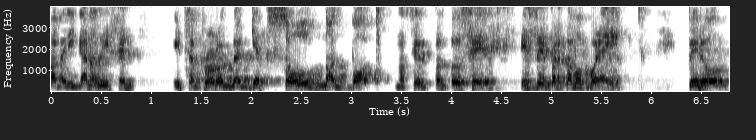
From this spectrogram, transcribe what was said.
americanos dicen, it's a product that gets sold, not bought, ¿no es cierto? Entonces, ese partamos por ahí. Pero,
